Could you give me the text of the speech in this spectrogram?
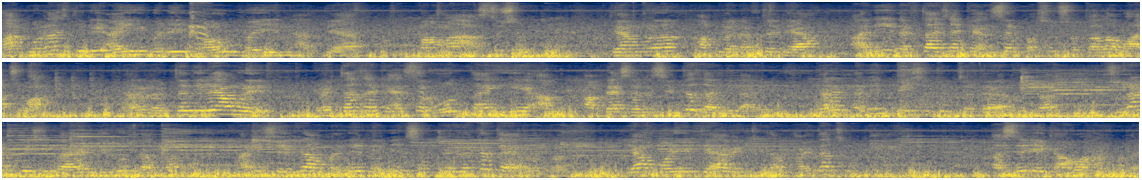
हा कोणाच तरी आई वडील भाऊ बहीण आत्या मामा असू शकतो. त्यामुळं आपलं रक्त द्या आणि रक्ताच्या कॅन्सरपासून स्वतःला वाचवा. कारण रक्त दिल्यामुळे रक्ताचा कॅन्सर होत नाही हे आप अभ्यासाने सिद्ध झालेलं आहे. कारण नवीन पेशी तुमच्या तयार होतात जुनाट पेशी बाहेर निघून जातात आणि शरीरामध्ये नवीन संप्रेरक तयार होतात. यामुळे त्या व्यक्तीला फायदाच होतो. असे एक आवाहन मला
